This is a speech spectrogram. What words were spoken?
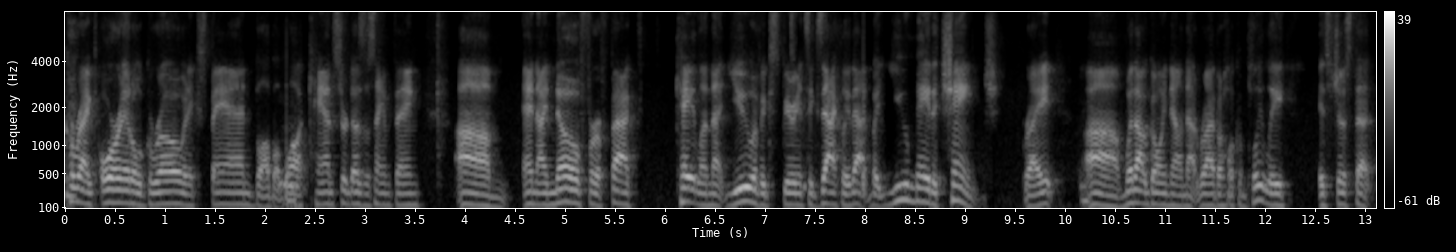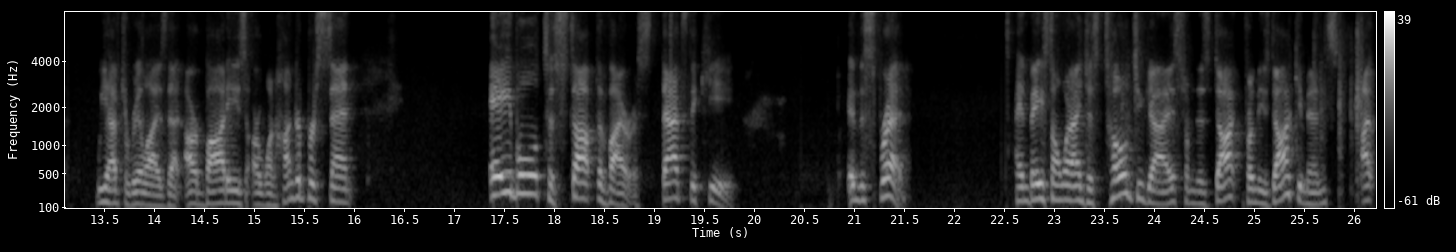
Correct, or it'll grow and expand. Blah blah blah. Mm-hmm. Cancer does the same thing. Um, and I know for a fact, Caitlin, that you have experienced exactly that, but you made a change, right? Mm-hmm. Um, without going down that rabbit hole completely, it's just that we have to realize that our bodies are 100% able to stop the virus. That's the key in the spread. And based on what I just told you guys from this doc from these documents, I,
